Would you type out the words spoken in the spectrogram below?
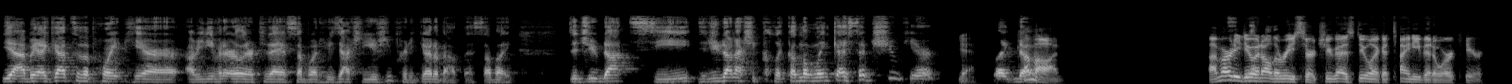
Yeah, I mean, I got to the point here. I mean, even earlier today, as someone who's actually usually pretty good about this, I'm like, did you not see? Did you not actually click on the link I sent you here? Yeah. Like, no. come on. I'm already doing all the research. You guys do like a tiny bit of work here.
